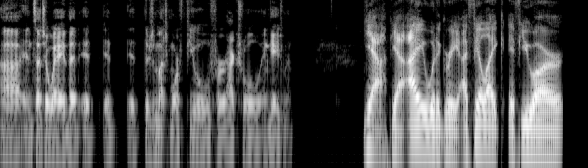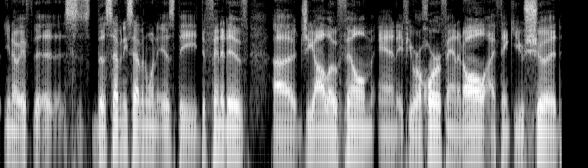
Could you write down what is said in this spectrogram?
uh, in such a way that it, it it there's much more fuel for actual engagement. Yeah, yeah, I would agree. I feel like if you are, you know, if the the 77 one is the definitive uh, Giallo film, and if you're a horror fan at all, I think you should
